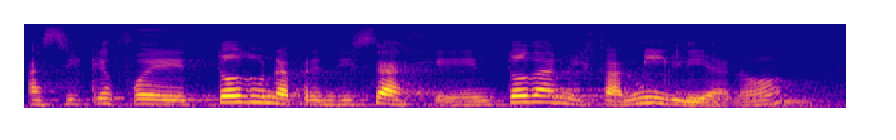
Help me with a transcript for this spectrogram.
así que fue todo un aprendizaje en toda mi familia, ¿no? Mm.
